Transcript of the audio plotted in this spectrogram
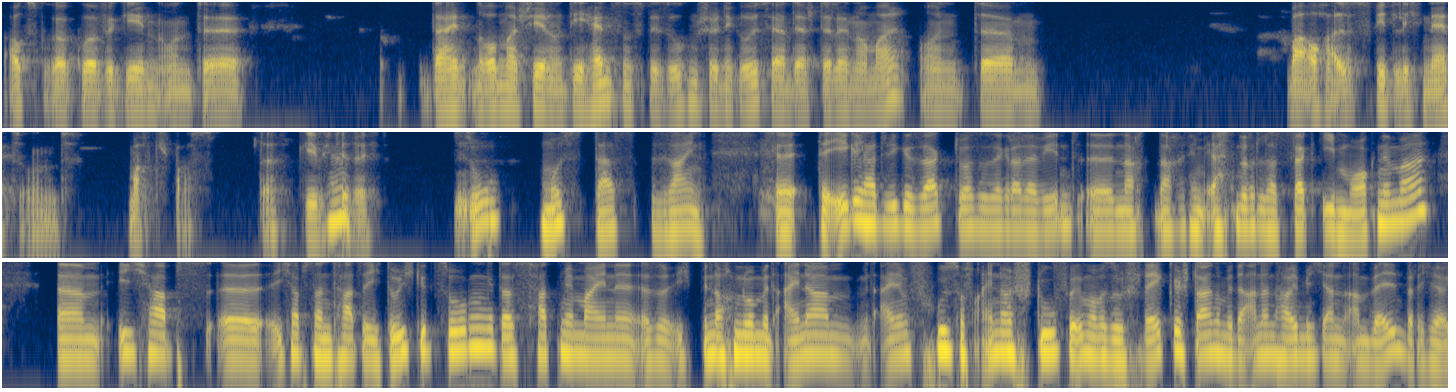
Augsburger Kurve gehen und äh, da hinten rummarschieren und die Hensons besuchen. Schöne Grüße an der Stelle nochmal. Und ähm, war auch alles friedlich nett und macht Spaß. Da gebe ich Ja. dir recht. So muss das sein. Äh, der Egel hat, wie gesagt, du hast es ja gerade erwähnt, äh, nach, nach dem ersten Drittel hast du gesagt, ich mag nimmer. Ähm, ich habe es äh, ich hab's dann tatsächlich durchgezogen. Das hat mir meine, also ich bin auch nur mit einer, mit einem Fuß auf einer Stufe immer so schräg gestanden und mit der anderen habe ich mich an, am Wellenbrecher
